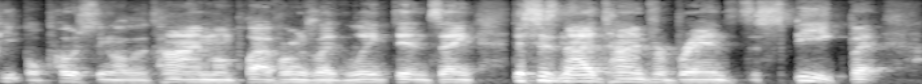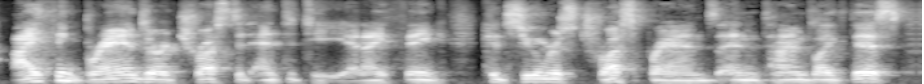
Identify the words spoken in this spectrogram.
people posting all the time on platforms like LinkedIn saying this is not a time for brands to speak. But I think brands are a trusted entity, and I think consumers trust brands. And times like this,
